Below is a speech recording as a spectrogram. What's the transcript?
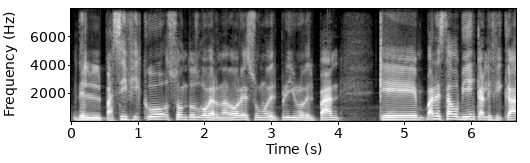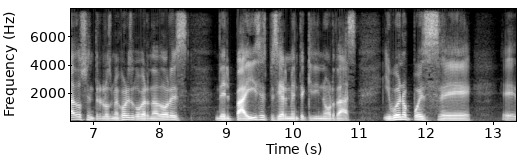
del Pacífico, son dos gobernadores, uno del PRI y uno del PAN, que han estado bien calificados entre los mejores gobernadores del país, especialmente Quirino Ordaz. Y bueno, pues, eh, eh,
